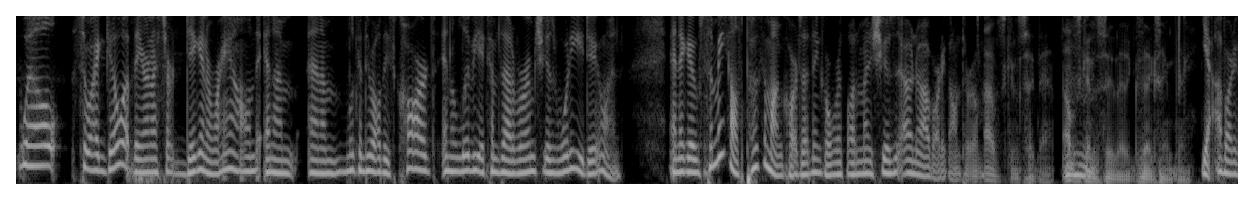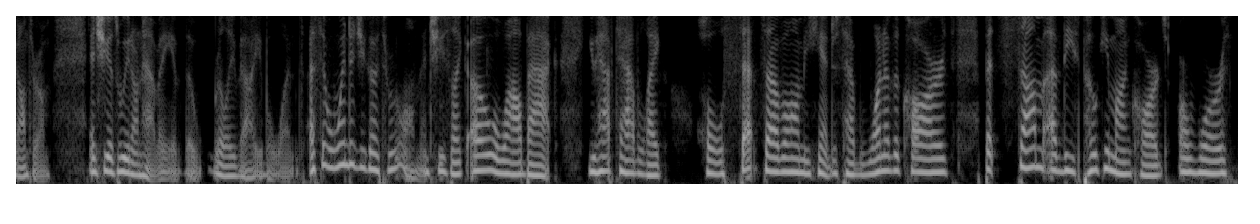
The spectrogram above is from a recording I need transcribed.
Well, so I go up there and I start digging around and I'm and I'm looking through all these cards and Olivia comes out of her room. She goes, What are you doing? And I go, Some of y'all's Pokemon cards I think are worth a lot of money. She goes, Oh no, I've already gone through them. I was going to say that. I was going to say that exact same thing. Yeah, I've already gone through them. And she goes, We don't have any of the really valuable ones. I said, Well, when did you go through them? And she's like, Oh, a while back. You have to have like whole sets of them. You can't just have one of the cards. But some of these Pokemon cards are worth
